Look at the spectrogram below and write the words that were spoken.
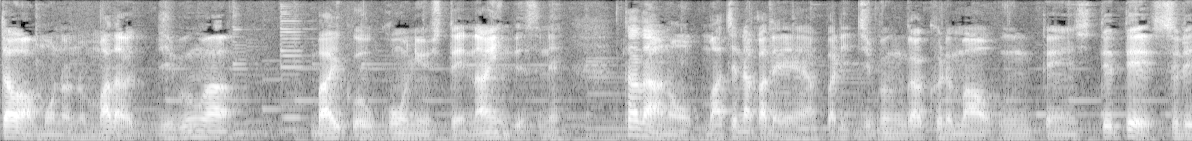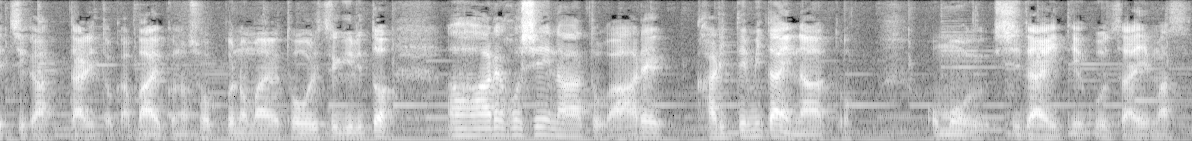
たはもののまだ自分はバイクを購入してないんですね。ただあの街中でねやっぱり自分が車を運転しててすれ違ったりとかバイクのショップの前を通り過ぎるとあああれ欲しいなとかあれ借りてみたいなと思う次第でございます。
